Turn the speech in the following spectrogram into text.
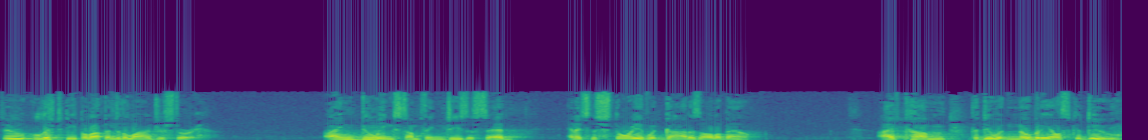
to lift people up into the larger story. I'm doing something, Jesus said, and it's the story of what God is all about. I've come to do what nobody else could do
